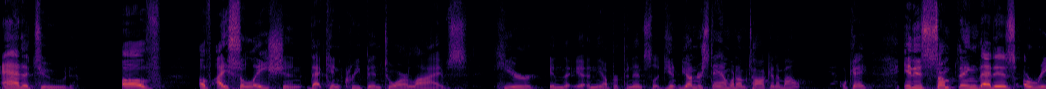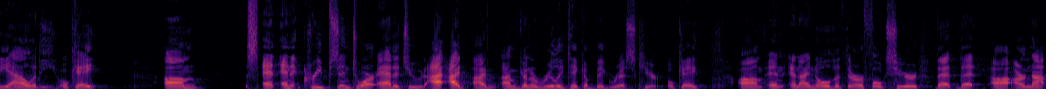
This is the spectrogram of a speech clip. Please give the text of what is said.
attitude of, of isolation that can creep into our lives here in the, in the Upper Peninsula. Do you, do you understand what I'm talking about? Yeah. Okay? It is something that is a reality, okay? Um, and, and it creeps into our attitude. I, I, I'm, I'm going to really take a big risk here, okay? Um, and, and I know that there are folks here that, that uh, are not,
